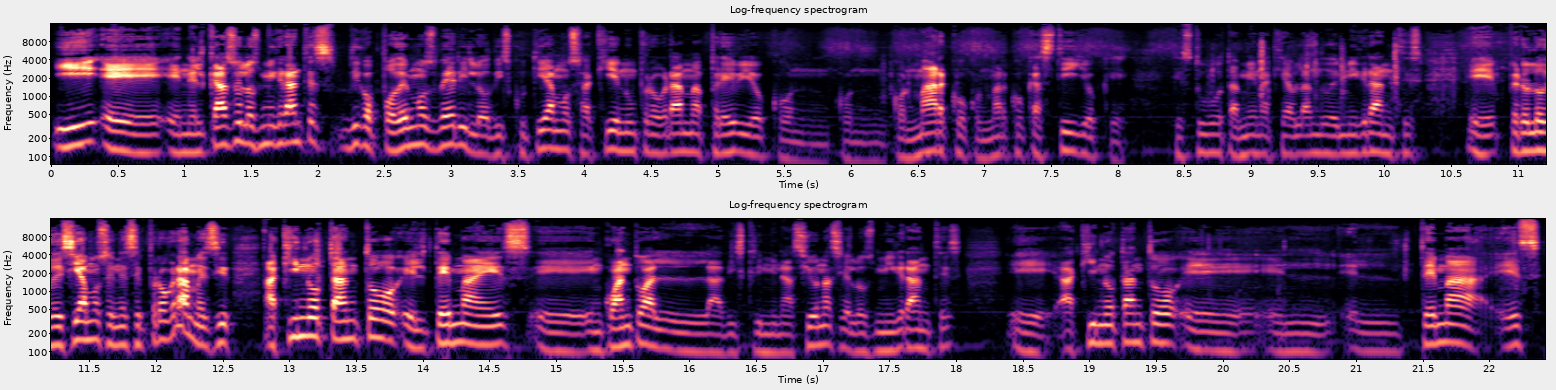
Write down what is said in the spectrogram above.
Y eh, en el caso de los migrantes, digo, podemos ver, y lo discutíamos aquí en un programa previo con, con, con Marco, con Marco Castillo, que que estuvo también aquí hablando de migrantes, eh, pero lo decíamos en ese programa, es decir, aquí no tanto el tema es eh, en cuanto a la discriminación hacia los migrantes, eh, aquí no tanto el, el tema es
